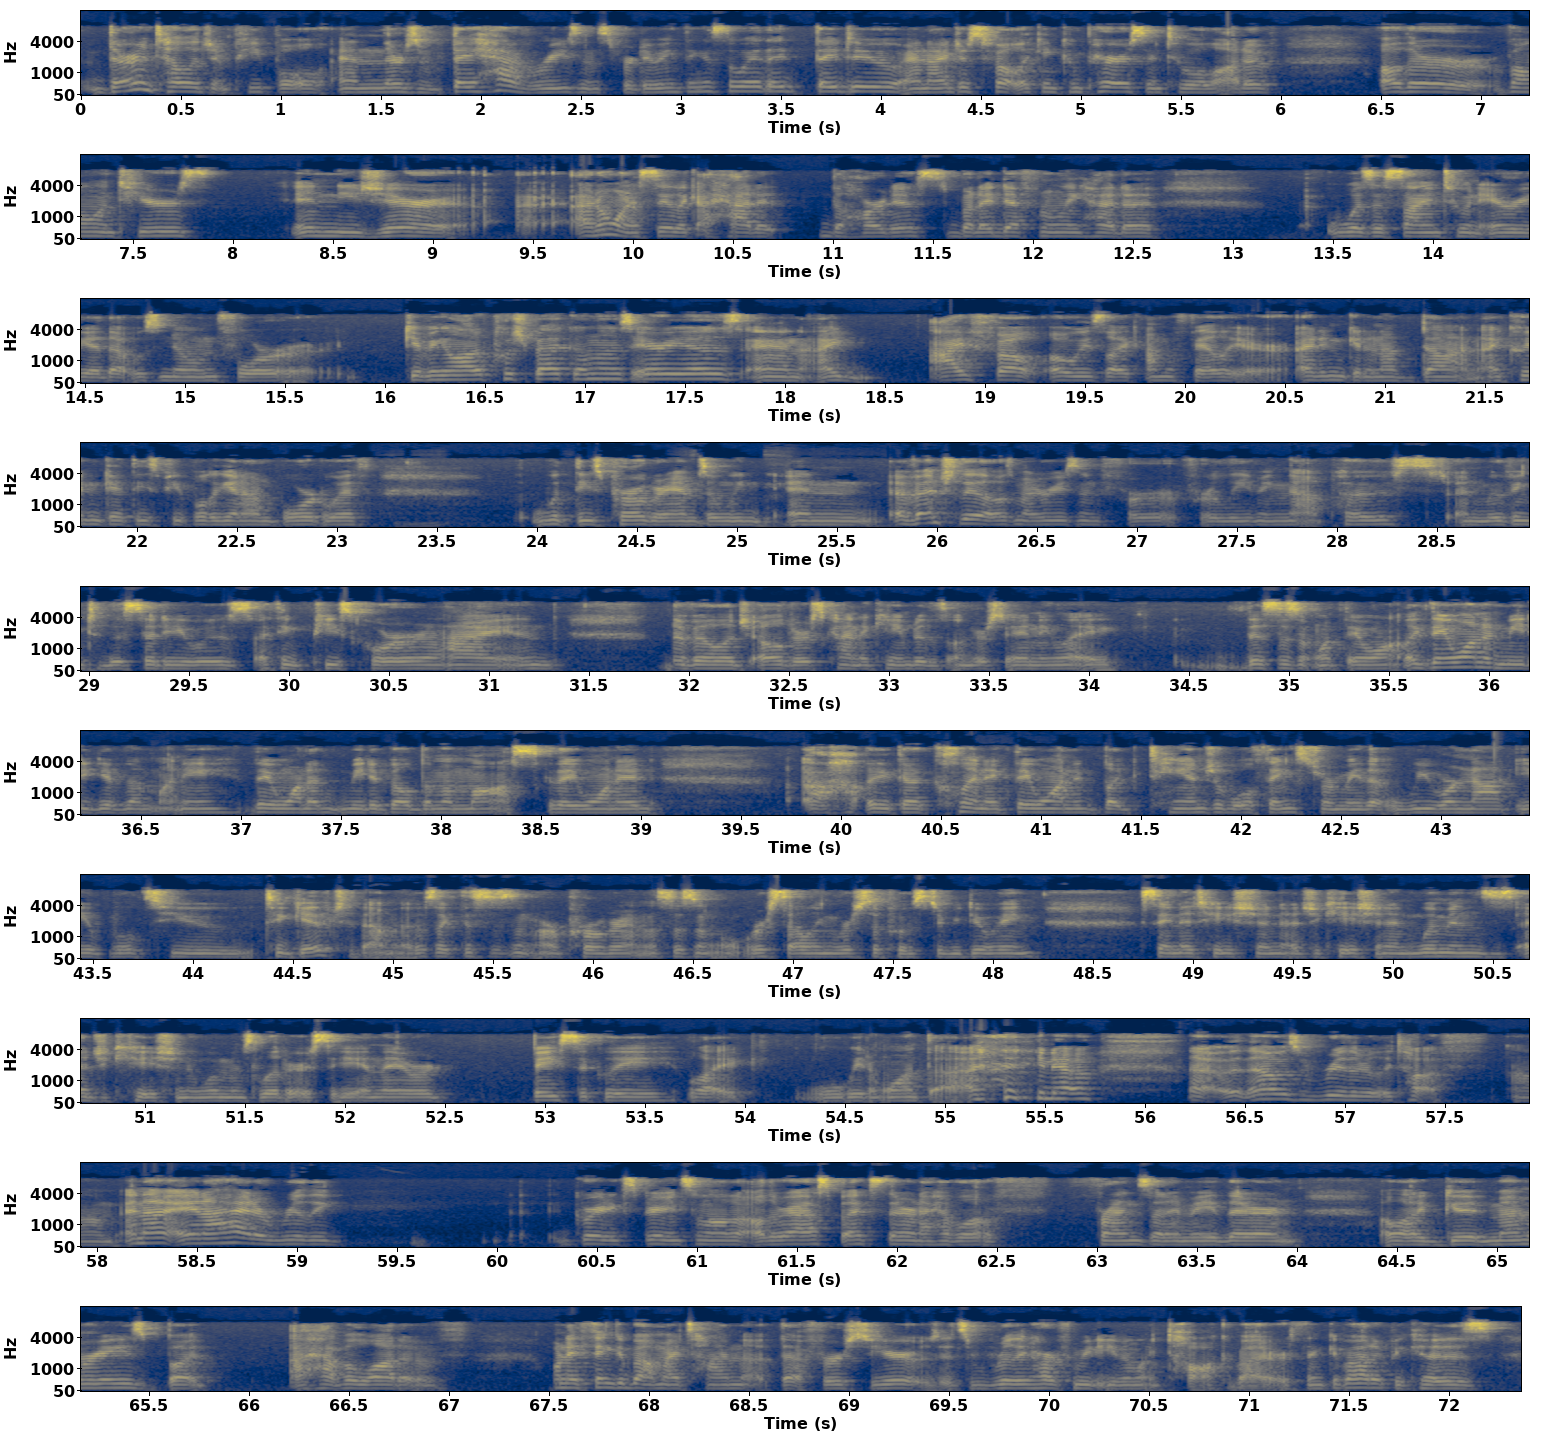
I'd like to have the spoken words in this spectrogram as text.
they're intelligent people and there's they have reasons for doing things the way they, they do. And I just felt like in comparison to a lot of other volunteers in Niger I, I don't want to say like I had it the hardest but I definitely had a was assigned to an area that was known for giving a lot of pushback on those areas. And I I felt always like I'm a failure. I didn't get enough done. I couldn't get these people to get on board with with these programs and we and eventually that was my reason for for leaving that post and moving to the city was I think Peace Corps and I and the village elders kind of came to this understanding like this isn't what they want. Like they wanted me to give them money. They wanted me to build them a mosque. They wanted a, like a clinic. They wanted like tangible things from me that we were not able to to give to them. It was like this isn't our program. This isn't what we're selling. We're supposed to be doing sanitation, education, and women's education and women's literacy. And they were basically like, well, we don't want that. you know, that that was really really tough. Um, and I and I had a really great experience in a lot of other aspects there, and I have a lot of friends that I made there and a lot of good memories. But I have a lot of when I think about my time that that first year, it was, it's really hard for me to even like talk about it or think about it because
